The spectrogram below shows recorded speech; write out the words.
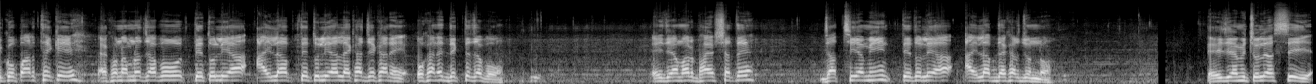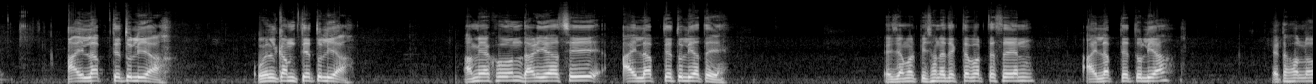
ইকো পার্ক থেকে এখন আমরা যাব তেঁতুলিয়া আই লাভ তেঁতুলিয়া লেখা যেখানে, ওখানে দেখতে যাব। এই যে আমার ভাইয়ের সাথে যাচ্ছি আমি তেঁতুলিয়া আই লাভ দেখার জন্য। এই যে আমি চলে আসছি I love Tetulia. Welcome Tetulia. আমি এখন দাঁড়িয়ে আছি আই লাভ তেঁতুলিয়াতে। এই যে আমার পিছনে দেখতে পারতেছেন আই লাভ তেঁতুলিয়া। এটা হলো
